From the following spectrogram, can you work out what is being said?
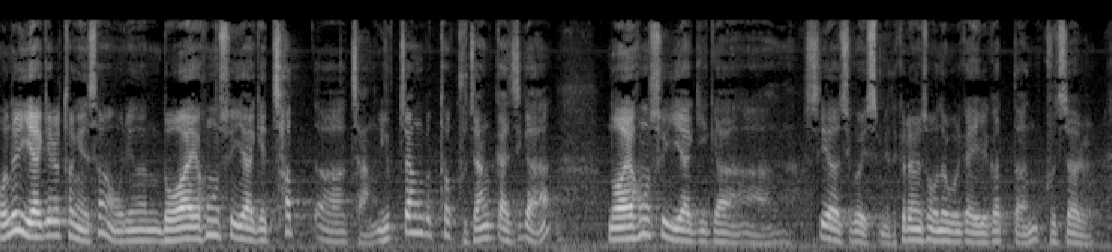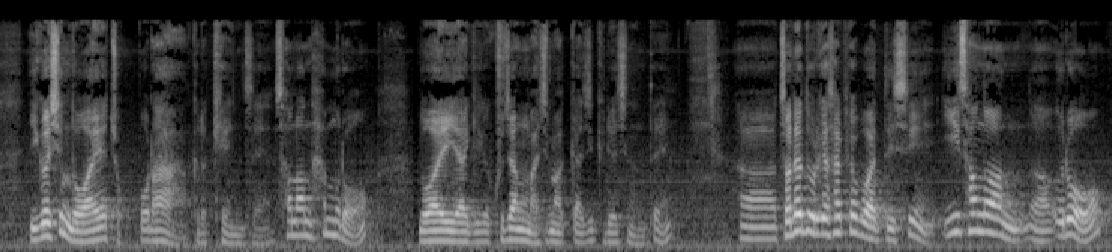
오늘 이야기를 통해서 우리는 노아의 홍수 이야기의 첫 장, 6장부터 9장까지가 노아의 홍수 이야기가 쓰여지고 있습니다. 그러면서 오늘 우리가 읽었던 9절 이것이 노아의 족보라 그렇게 이제 선언함으로 노아의 이야기가 구장 마지막까지 그려지는데 어, 전에도 우리가 살펴보았듯이 이 선언으로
